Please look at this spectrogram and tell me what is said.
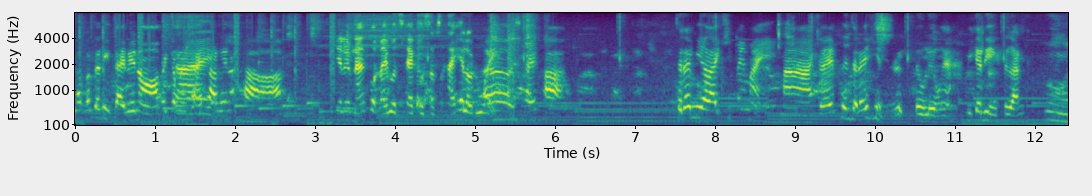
เราก็จะดีใจด้วยเนาะเป็นกำลังใจให้เราด้วยนะคะอย่าลืมนะกดไลค์กดแชร์กด subscribe ให้เราด้วย เออใช่ค่ะ จะได้มีอะไรคลิปใหม่ๆ มาจะได้เพื่อนจะได้เห็นเร็วๆไงมีกระดิ่งเตือนอืม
